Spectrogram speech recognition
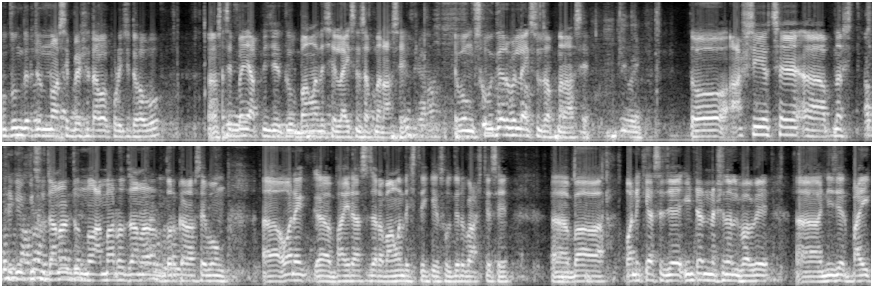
নতুনদের জন্য আসিফ ভাইয়ের সাথে আবার পরিচিত হব। আসিফ ভাই, আপনি যেহেতু বাংলাদেশের লাইসেন্স আপনার আছে এবং সৌদি আরবের লাইসেন্স আপনার আছে। তো আসি হচ্ছে আপনার থেকে কিছু জানার জন্য আমারও জানার দরকার আছে এবং আহ, অনেক ভাইরা আছে যারা বাংলাদেশ থেকে সৌদি আরবে আসতেছে আহ, বা অনেকে আছে যে ইন্টারন্যাশনাল ভাবে আহ, নিজের বাইক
